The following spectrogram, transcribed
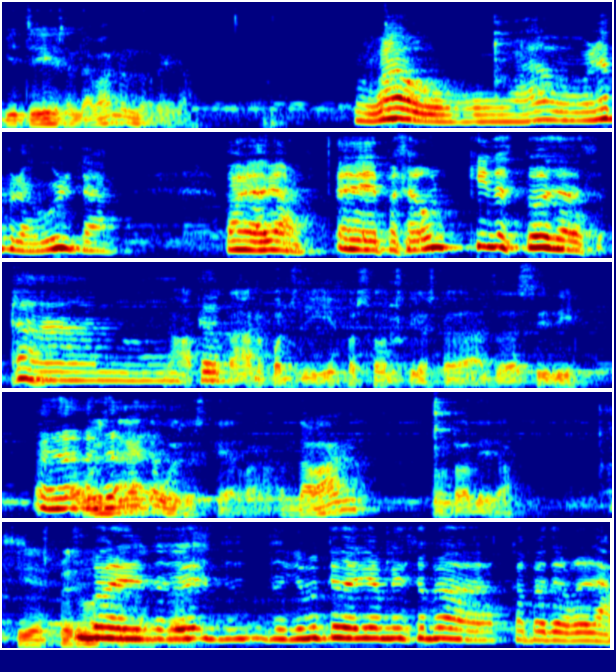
viatjaries endavant o endarrere? Uau, uau, bona pregunta. Vale, aviam, eh, per segons quines coses... Um, No, que, però no pots dir per segons quines que has de decidir. eh, O és eh, dreta o és esquerra. Endavant o enrere. I després Vale, doncs, doncs jo me quedaria més cap a, cap a darrere.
